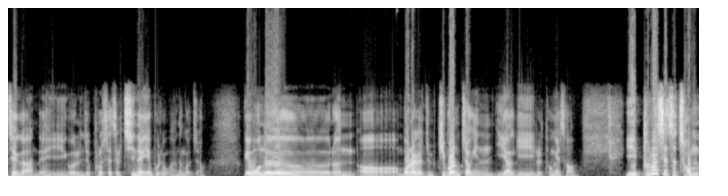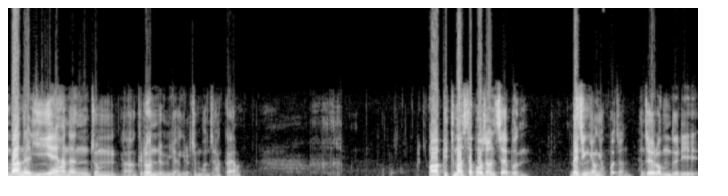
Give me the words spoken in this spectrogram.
제가 네, 이걸 이제 프로세스를 진행해 보려고 하는 거죠. 그러니까 오늘은 어 뭐랄까 좀 기본적인 이야기를 통해서 이 프로세스 전반을 이해하는 좀 어, 그런 좀 이야기를 좀 먼저 할까요? 어, 비트마스터 버전 7 매직 영역 버전 현재 여러분들이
